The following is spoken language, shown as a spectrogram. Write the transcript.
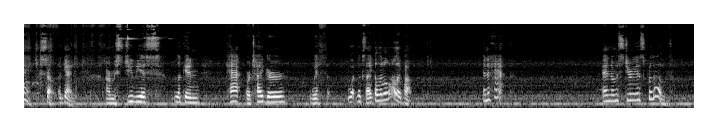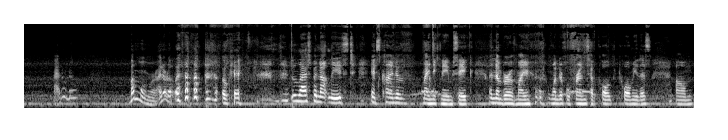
Okay, so again, our mischievous looking cat or tiger with what looks like a little lollipop and a hat and a mysterious glove. I don't know. Bum warmer. I don't know. okay. Last but not least, it's kind of my nickname sake. A number of my wonderful friends have called call me this. Um,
